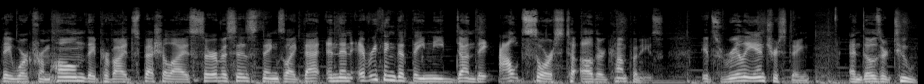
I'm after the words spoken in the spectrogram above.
they work from home, they provide specialized services, things like that, and then everything that they need done, they outsource to other companies. It's really interesting, and those are two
